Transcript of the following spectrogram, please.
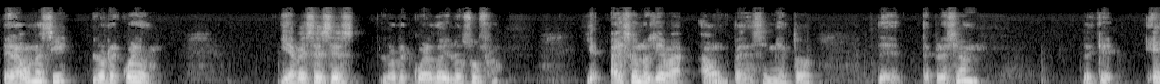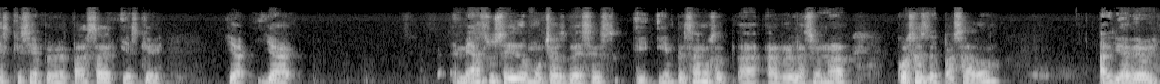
Pero aún así lo recuerdo. Y a veces es, lo recuerdo y lo sufro. Y a eso nos lleva a un padecimiento de depresión. De que es que siempre me pasa y es que ya, ya me ha sucedido muchas veces y, y empezamos a, a, relacionar cosas del pasado al día de hoy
